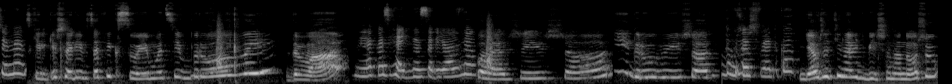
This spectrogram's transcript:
Темнішими. Скільки шарів зафіксуємо ці брови? Два. Ну якось геть не серйозно. Перший шар і другий шар. Дуже швидко. Я в житті навіть більше наношу.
